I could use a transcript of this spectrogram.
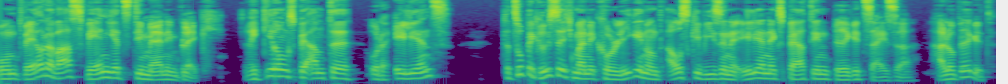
Und wer oder was wären jetzt die Man in Black? Regierungsbeamte oder Aliens? Dazu begrüße ich meine Kollegin und ausgewiesene Alien-Expertin Birgit Seiser. Hallo Birgit.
